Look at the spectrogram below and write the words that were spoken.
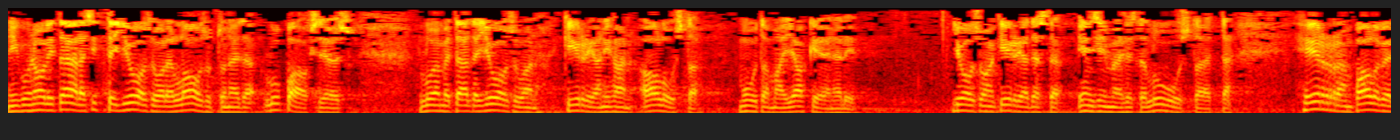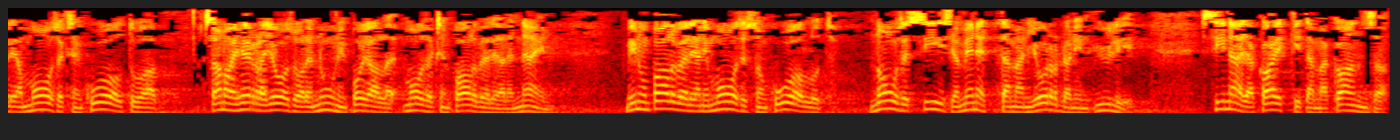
Niin kuin oli täällä sitten Joosualle lausuttu näitä lupauksia, jos luemme täältä Joosuan kirjan ihan alusta muutaman jakeen, eli Joosuan kirja tästä ensimmäisestä luvusta, että Herran palvelija Mooseksen kuoltua, sanoi Herra Joosualle Nuunin pojalle, Mooseksen palvelijalle näin. Minun palvelijani Mooses on kuollut, nouse siis ja mene tämän Jordanin yli, sinä ja kaikki tämä kansa,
